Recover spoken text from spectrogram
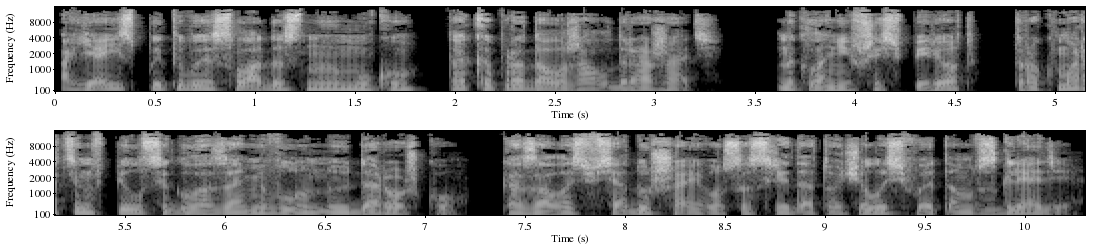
а я, испытывая сладостную муку, так и продолжал дрожать. Наклонившись вперед, Трок Мартин впился глазами в лунную дорожку. Казалось, вся душа его сосредоточилась в этом взгляде.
